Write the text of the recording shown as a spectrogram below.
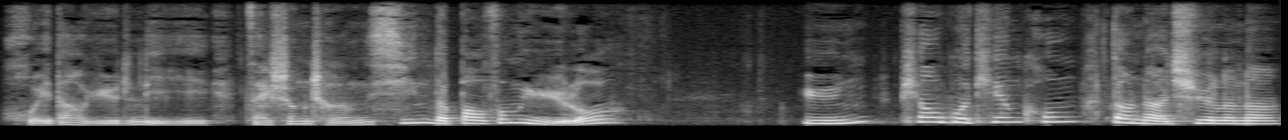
回到云里，再生成新的暴风雨喽。云飘过天空，到哪去了呢？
